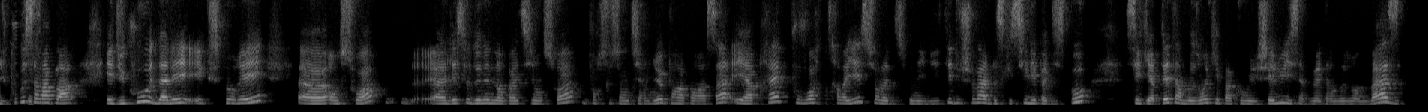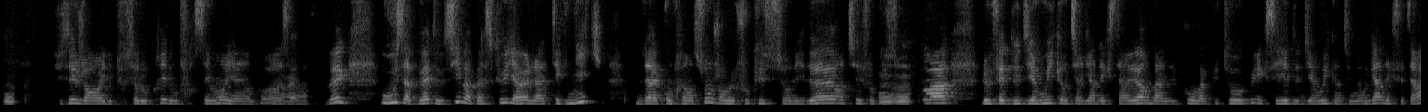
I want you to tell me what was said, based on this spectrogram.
Du coup, ça ne va pas. Et du coup, d'aller explorer euh, en soi, aller se donner de l'empathie en soi pour se sentir mieux par rapport à ça. Et après, pouvoir travailler sur la disponibilité du cheval. Parce que s'il n'est pas dispo, c'est qu'il y a peut-être un besoin qui n'est pas comblé chez lui. Ça peut être un besoin de base. Mm tu sais, genre, il est tout seul auprès, donc forcément, il y a un, un, bug. Ou ça peut être aussi bah, parce qu'il y a la technique, la compréhension, genre le focus sur leader, tu sais, focus sur toi, le fait de dire oui quand il regarde l'extérieur, bah, du coup, on va plutôt essayer de dire oui quand il nous regarde, etc.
